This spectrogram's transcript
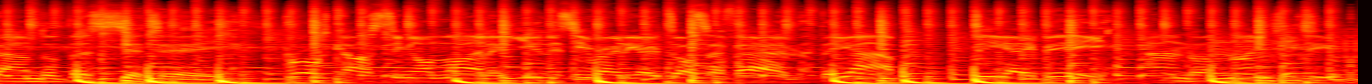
Sound of the city. Broadcasting online at unityradio.fm, the app, DAB, and on 92.8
